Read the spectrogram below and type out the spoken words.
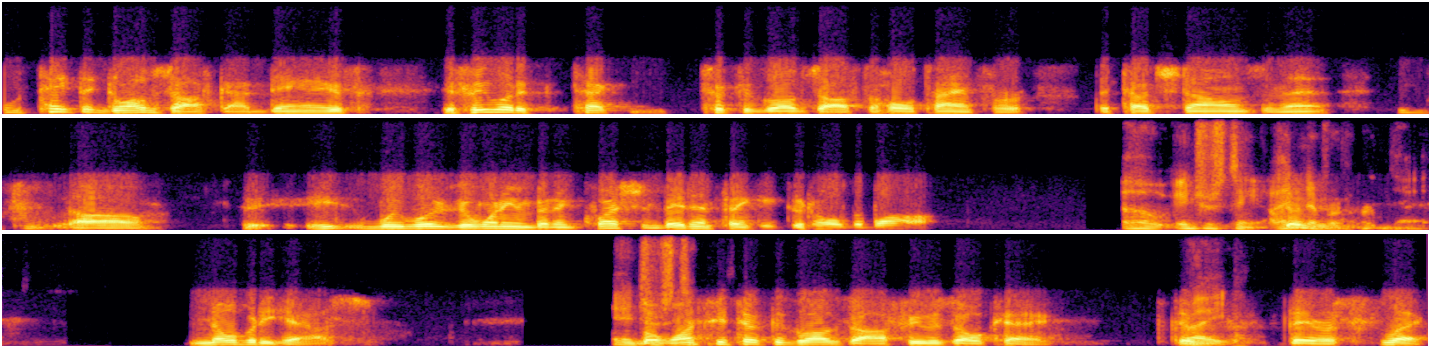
well, take the gloves off, God damn! If if he would have took the gloves off the whole time for the touchdowns and that, uh, he, we would there wouldn't even been in question. They didn't think he could hold the ball. Oh, interesting. I never heard that. Nobody has. But once he took the gloves off, he was okay. Right. They were slick,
